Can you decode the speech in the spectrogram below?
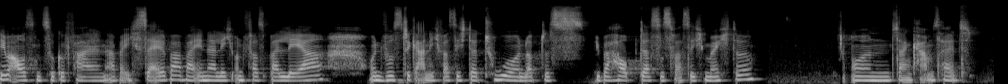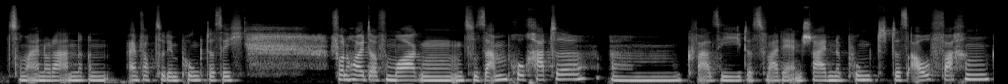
dem Außen zu gefallen. Aber ich selber war innerlich unfassbar leer und wusste gar nicht, was ich da tue und ob das überhaupt das ist, was ich möchte. Und dann kam es halt zum einen oder anderen einfach zu dem Punkt, dass ich von heute auf morgen einen Zusammenbruch hatte. Ähm, quasi, das war der entscheidende Punkt, das Aufwachen,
